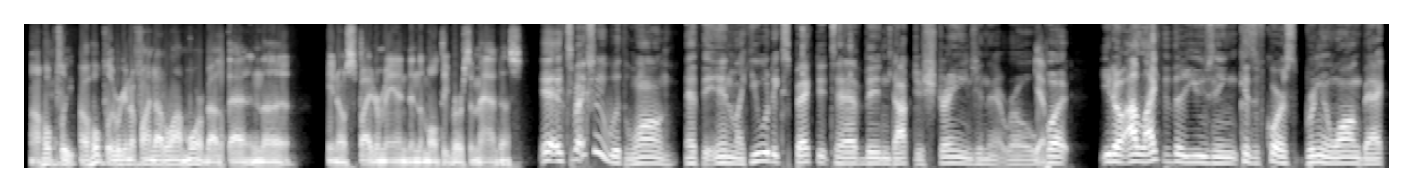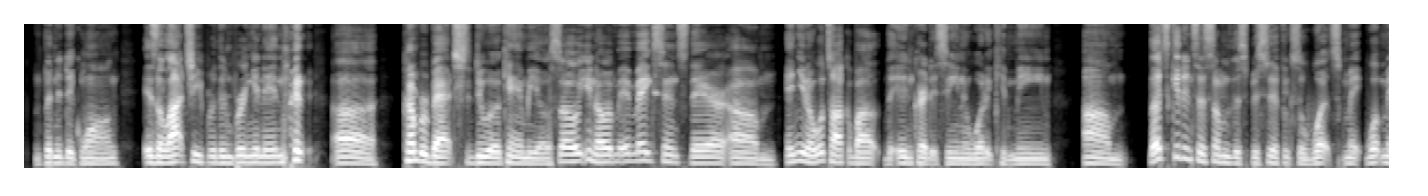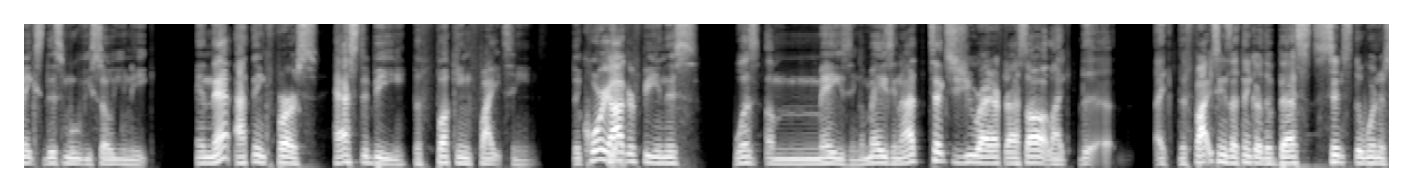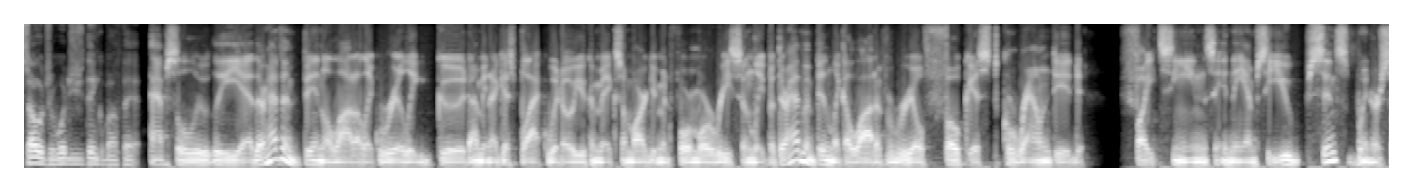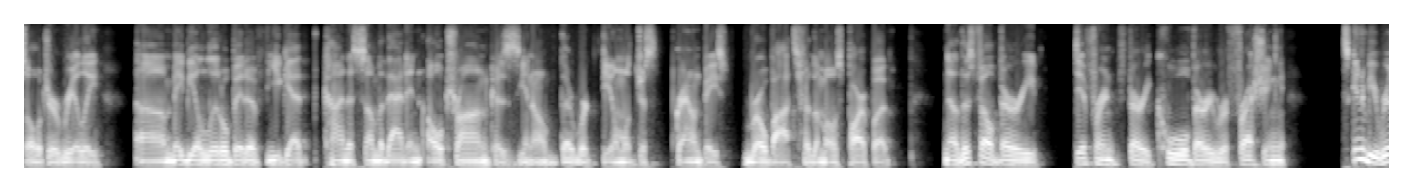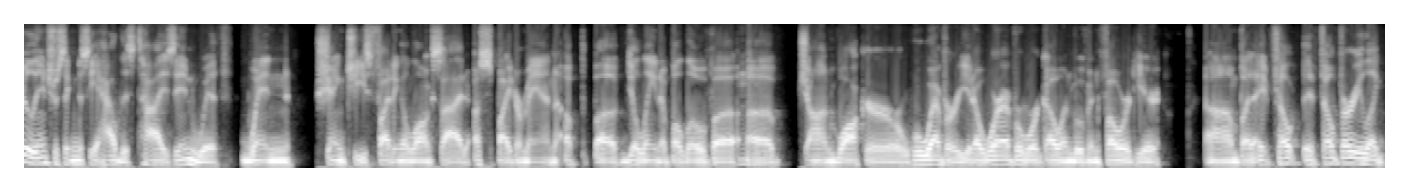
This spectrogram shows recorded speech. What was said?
Uh, hopefully, uh, hopefully, we're going to find out a lot more about that in the, you know, Spider-Man and the Multiverse of Madness. Yeah, especially with Wong at the end, like you would expect it to have been Doctor Strange in that role, Yep. but you know, I like that they're using because, of course, bringing Wong back, Benedict Wong, is a lot cheaper than bringing in uh Cumberbatch to do a cameo. So you know, it, it makes sense there. Um, and you know, we'll talk about the end credit scene and what it can mean. Um, let's get into some of the specifics of what's ma- what makes this movie so unique, and that I think first has to be the fucking fight scene. The choreography in this was amazing, amazing. I texted you right after I saw it, like the like the fight scenes I think are the best since the Winter Soldier. What did you think about that? Absolutely. Yeah. There haven't been a lot of like really good. I mean, I guess Black Widow you can make some argument for more recently, but there haven't been like a lot of real focused, grounded fight scenes in the MCU since Winter Soldier, really. Um, maybe a little bit of you get kind of some of that in Ultron because, you know, there, we're dealing with just ground based robots for the most part. But no, this felt very different, very cool, very refreshing. It's going to be really interesting to see how this ties in with when Shang-Chi's fighting alongside a Spider-Man, a, a Yelena Belova, a John Walker, or whoever, you know, wherever we're going moving forward here. Um, but it felt it felt very like,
